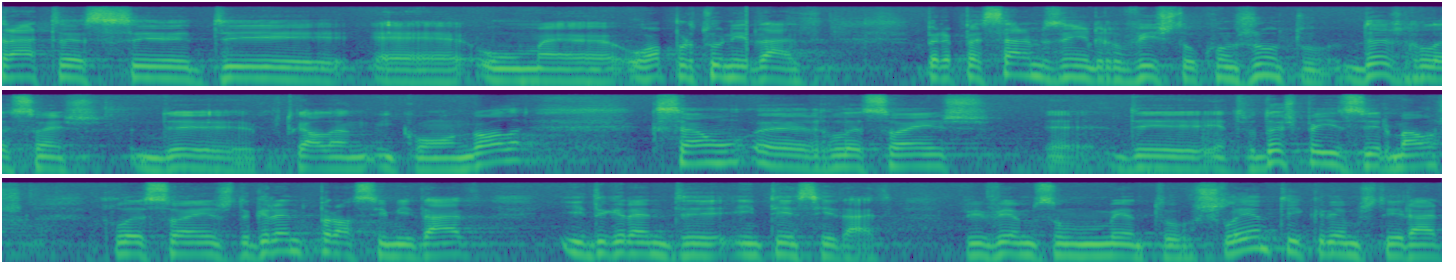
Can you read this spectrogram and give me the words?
Trata-se de eh, uma oportunidade para passarmos em revista o conjunto das relações de Portugal e com Angola, que são eh, relações eh, de, entre dois países irmãos, relações de grande proximidade e de grande intensidade. Vivemos um momento excelente e queremos tirar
